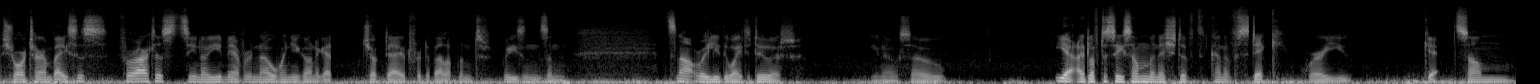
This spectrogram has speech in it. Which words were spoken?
short-term basis for artists. You know you never know when you're going to get chucked out for development reasons and it's not really the way to do it you know so yeah i'd love to see some initiative kind of stick where you get some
